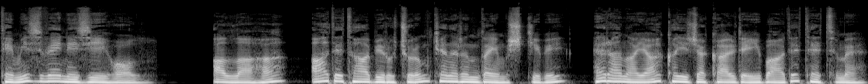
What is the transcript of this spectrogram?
temiz ve nezih ol. Allah'a adeta bir uçurum kenarındaymış gibi her an ayağa kayacak halde ibadet etme.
